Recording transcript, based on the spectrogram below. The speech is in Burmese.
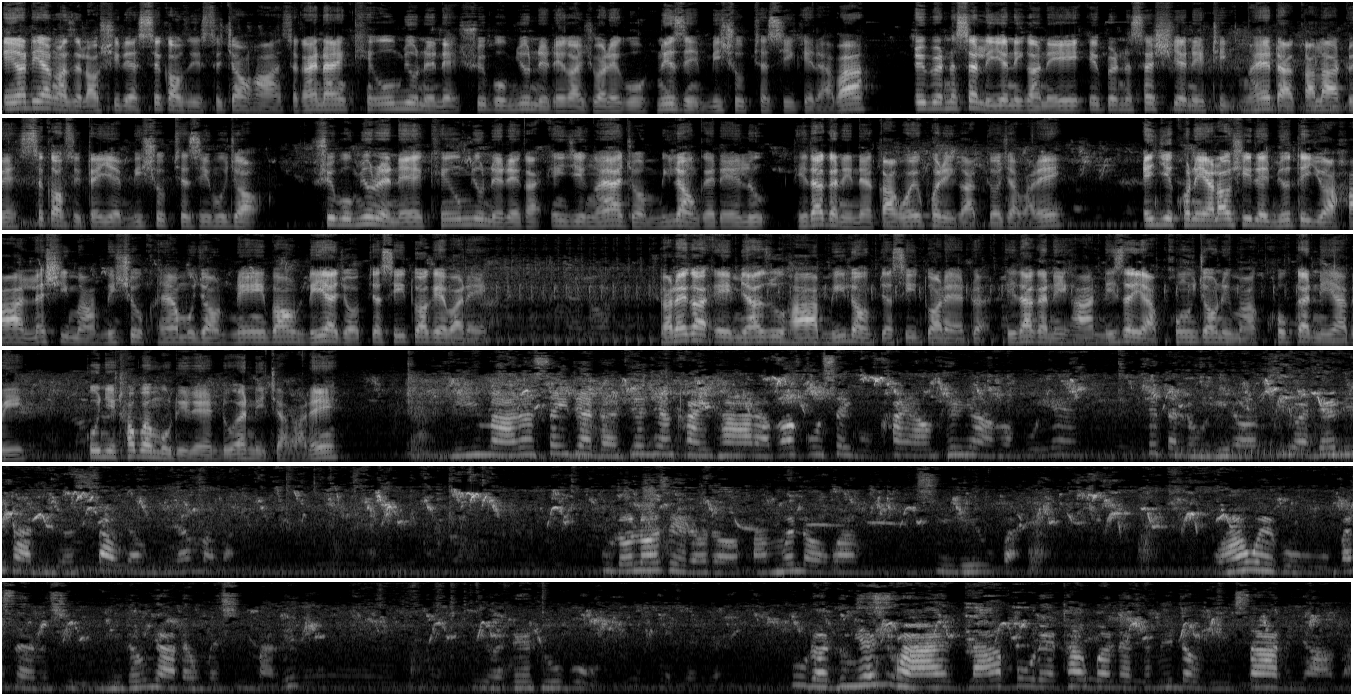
အင်အား150လောက်ရှိတဲ့စစ်ကောင်စီစစ်ကြောင်းဟာစကိုင်းတိုင်းခင်ဦးမြို့နယ်နဲ့ရွှေဘုံမြို့နယ်တွေကရွာတွေကိုနေ့စဉ်မိရှုဖျက်ဆီးခဲ့တာပါဧပြီ24ရက်နေ့ကနေဧပြီ28ရက်နေ့ထိ9ရက်တာကာလအတွင်းစစ်ကောင်စီတပ်ရဲ့မိရှုဖျက်ဆီးမှုကြောင့် ရွှေဘုံမြို့နယ်နဲ့ခင်ဦးမြို့နယ်တွေကအင်ဂျင်900ကျော်မီးလောင်ခဲ့တယ်လို့ဒေသခံတွေနဲ့ကာကွယ်အဖွဲ့တွေကပြောကြပါတယ်အင်ဂျင်900လောက်ရှိတဲ့မြို့တရွာဟာလက်ရှိမှာမိရှုခံရမှုကြောင့်နေအိမ်ပေါင်း400ကျော်ပျက်စီးသွားခဲ့ပါတယ်ရွာတွေကအိမ်အများစုဟာမီးလောင်ပျက်စီးသွားတဲ့အတွက်ဒေသခံတွေဟာနေဆက်ရဖုံးကျောင်းတွေမှာခိုကပ်နေရပြီးကိုကြီးထောက်ပံ့မှုတွေလည်းလိုအပ်နေကြပါတယ်။ဒီမှာတော့စိတ်ဓာတ်တော့ကြင်ကြင်ခိုင်ထားတာပေါ့ကိုယ်စိတ်ကိုခိုင်အောင်ထိန်းရမှာကိုရဲ့ ဖြစ်တယ်လို့ပြီးတော့ပြီးတော့ဒဲလီခါပြီးတော့စောက်ရောက်နေရမှာပါခုလောလောဆယ်တော့တော့ဘာမှတော့ဝါစီလေးဥပါဝါဝဲကိုပတ်စံမရှိဘူးဒီတော့ညတော့မရှိပါလေပြီးတော့ဒဲထိုးဖို့ခုတော့သူများရွာလာပို့တဲ့ထောက်ပံ့တဲ့သမင်းတော့ကြီးစားနေရပါ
